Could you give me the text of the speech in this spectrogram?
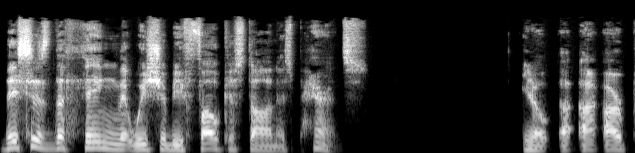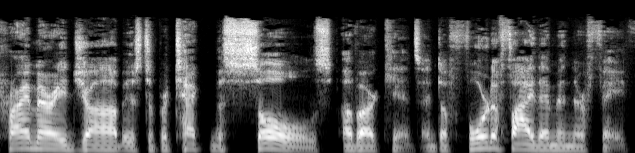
This is the thing that we should be focused on as parents. You know, our primary job is to protect the souls of our kids and to fortify them in their faith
